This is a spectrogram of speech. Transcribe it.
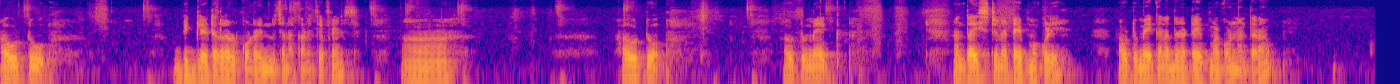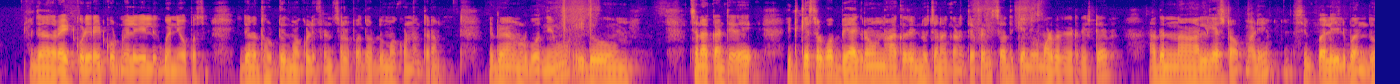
ಹೌ ಟು ಬಿಗ್ ಲೆಟರಲ್ಲಿ ಹೊಡ್ಕೊಂಡ್ರೆ ಇನ್ನೂ ಚೆನ್ನಾಗಿ ಕಾಣುತ್ತೆ friends how to how to make ಅಂತ ಇಷ್ಟನ್ನು ಟೈಪ್ ಮಾಡ್ಕೊಳ್ಳಿ. ಹೌ ಟು ಮೇಕ್ ಅನ್ನೋದನ್ನು ಟೈಪ್ ಮಾಡ್ಕೊಂಡ ನಂತರ ಇದನ್ನು ರೈಟ್ ಕೊಡಿ ರೈಟ್ ಕೊಟ್ಟ ಮೇಲೆ ಇಲ್ಲಿಗೆ ಬನ್ನಿ ವಾಪಸ್ ಇದನ್ನು ದೊಡ್ಡದು ಮಾಡ್ಕೊಳ್ಳಿ ಫ್ರೆಂಡ್ಸ್ ಸ್ವಲ್ಪ ದೊಡ್ಡದು ಮಾಡ್ಕೊಂಡ ನಂತರ ಇದನ್ನು ನೋಡ್ಬೋದು ನೀವು. ಇದು ಚೆನ್ನಾಗಿ ಕಾಣ್ತಿದೆ ಇದಕ್ಕೆ ಸ್ವಲ್ಪ ಬ್ಯಾಕ್ಗ್ರೌಂಡ್ ಹಾಕಿದ್ರೆ ಇನ್ನೂ ಚೆನ್ನಾಗಿ ಕಾಣುತ್ತೆ ಫ್ರೆಂಡ್ಸ್ ಅದಕ್ಕೆ ನೀವು ಮಾಡಬೇಕಾಗಿರೋದು ಇಷ್ಟೇ. ಅದನ್ನು ಅಲ್ಲಿಗೆ ಸ್ಟಾಪ್ ಮಾಡಿ. ಸಿಂಪಲ್ ಇಲ್ಲಿ ಬಂದು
